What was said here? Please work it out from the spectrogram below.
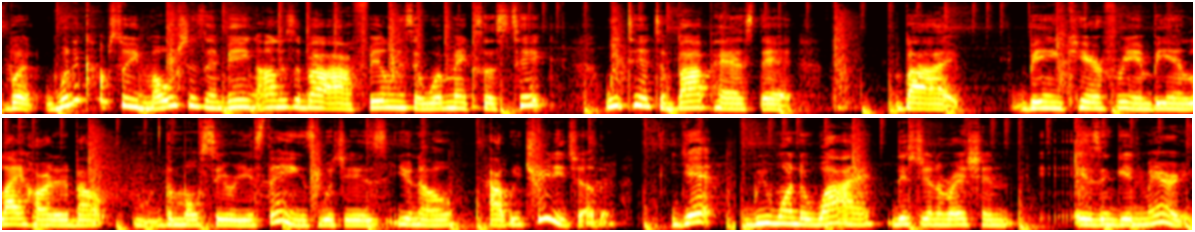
But when it comes to emotions and being honest about our feelings and what makes us tick, we tend to bypass that by being carefree and being lighthearted about the most serious things, which is, you know, how we treat each other. Yet we wonder why this generation isn't getting married.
